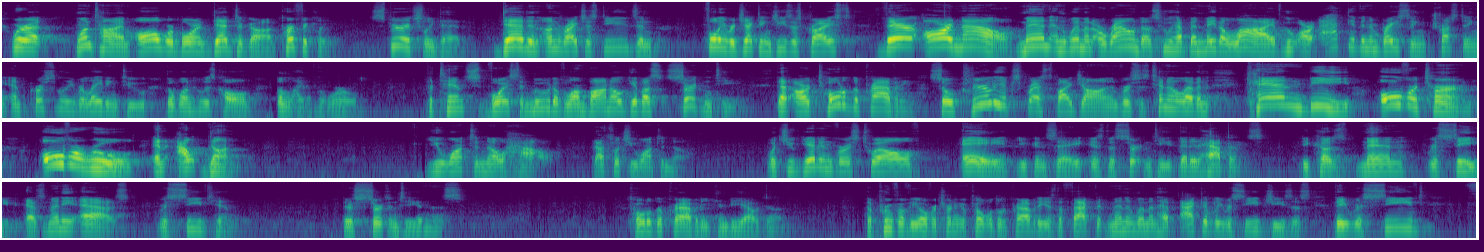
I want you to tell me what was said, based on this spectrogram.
Where at one time all were born dead to God, perfectly, spiritually dead, dead in unrighteous deeds and fully rejecting Jesus Christ, there are now men and women around us who have been made alive, who are active in embracing, trusting, and personally relating to the one who is called the light of the world. The tense voice and mood of Lambano give us certainty that our total depravity, so clearly expressed by John in verses 10 and 11, can be overturned, overruled, and outdone. You want to know how. That's what you want to know. What you get in verse 12a, you can say, is the certainty that it happens because men received, as many as received him. There's certainty in this. Total depravity can be outdone. The proof of the overturning of total depravity is the fact that men and women have actively received Jesus. They received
